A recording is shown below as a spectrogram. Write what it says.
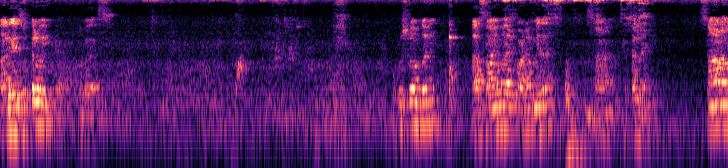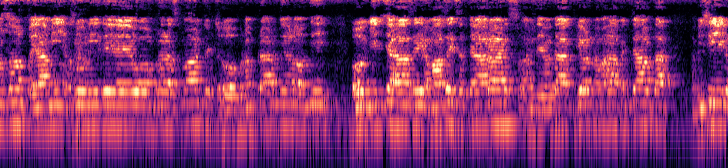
నాలుగైదు చుక్కలు పోయి. పుష్పంతో ఆ స్వామివారి పాఠం మీద స్నానం చల్లండి. స్నానం సమర్పయామి అసోనీతే ఓం ప్రణస్మాన్ చక్షో పునః ప్రాణమ్యోనోతి ఓం యజ్ఞః రమాసై సత్యనారాయణ స్వామి దేవతాభ్యో నమ పంచావత అభిషేక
